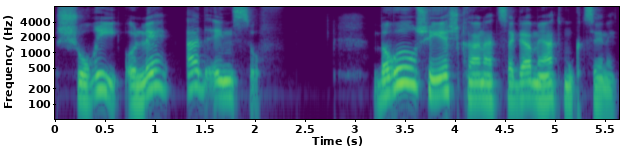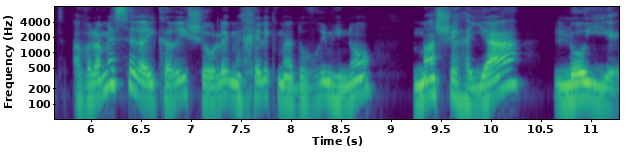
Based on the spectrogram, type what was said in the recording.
שורי עולה עד אין סוף. ברור שיש כאן הצגה מעט מוקצנת, אבל המסר העיקרי שעולה מחלק מהדוברים הינו מה שהיה לא יהיה.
